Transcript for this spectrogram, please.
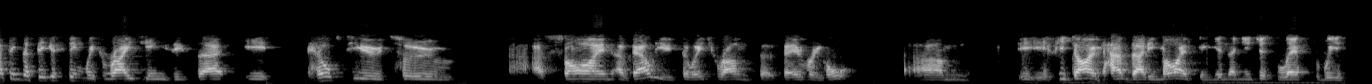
I think the biggest thing with ratings is that it helps you to assign a value to each run for, for every horse. Um, if you don't have that, in my opinion, then you're just left with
